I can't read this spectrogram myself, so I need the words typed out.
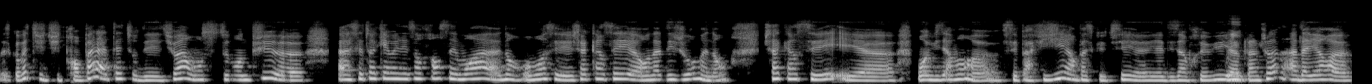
parce qu'en fait, tu, tu te prends pas la tête sur des, tu vois, on se demande plus, euh, ah, c'est toi qui amènes les enfants, c'est moi. Euh, non, au moins c'est chacun sait. On a des jours maintenant, chacun sait. Et bon, évidemment, c'est pas figé, hein, parce que tu sais, il y a des imprévus, il y a plein de choses. Ah, D'ailleurs,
